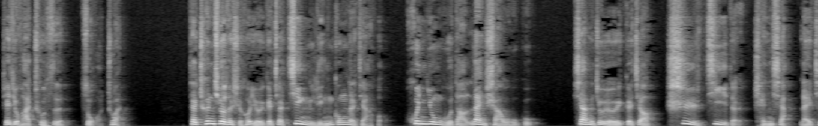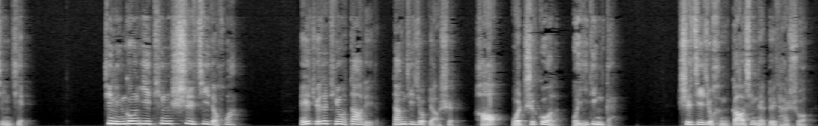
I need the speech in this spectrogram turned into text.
这句话出自《左传》。在春秋的时候，有一个叫晋灵公的家伙，昏庸无道，滥杀无辜。下面就有一个叫世季的臣下来觐见。晋灵公一听世季的话，哎，觉得挺有道理的，当即就表示：“好，我知过了，我一定改。”世季就很高兴的对他说：“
